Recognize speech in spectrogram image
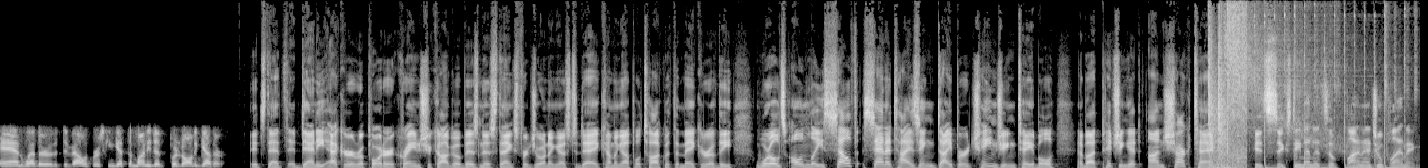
and whether the developers can get the money to put it all together. It's that uh, Danny Ecker, reporter, Crain Chicago Business. Thanks for joining us today. Coming up, we'll talk with the maker of the world's only self sanitizing diaper changing table about pitching it on Shark Tank. It's 60 minutes of financial planning.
